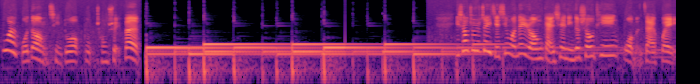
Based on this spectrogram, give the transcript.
户外活动。请多补充水分。以上就是这一节新闻内容，感谢您的收听，我们再会。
